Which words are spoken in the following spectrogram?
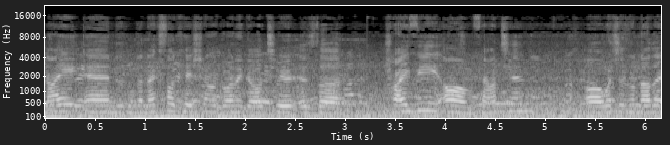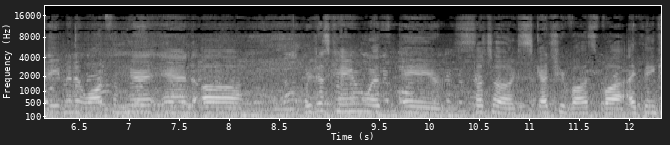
night, and the next location we're going to go to is the Trevi um, Fountain, uh, which is another eight-minute walk from here. And uh, we just came with a such a sketchy bus, but I think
